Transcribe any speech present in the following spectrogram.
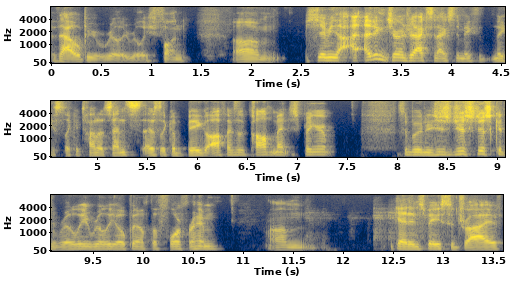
That would be really, really fun. Um, I mean, I, I think Jaren Jackson actually makes makes like a ton of sense as like a big offensive compliment to Springer. So Boone just just just could really, really open up the floor for him. Um, get in space to drive,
